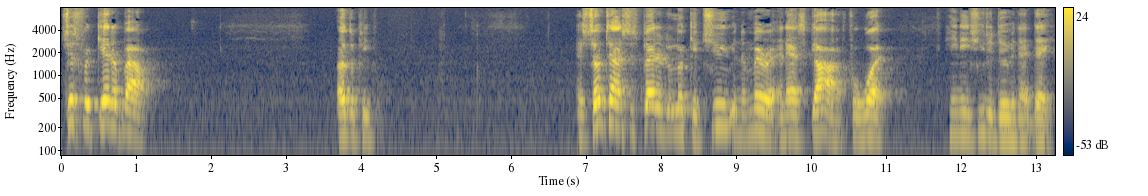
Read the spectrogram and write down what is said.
just forget about other people. And sometimes it's better to look at you in the mirror and ask God for what he needs you to do in that day.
